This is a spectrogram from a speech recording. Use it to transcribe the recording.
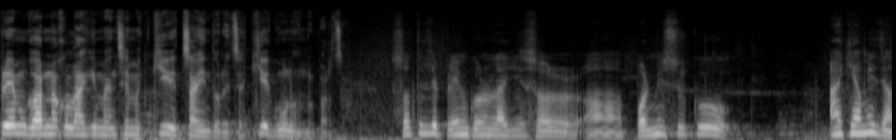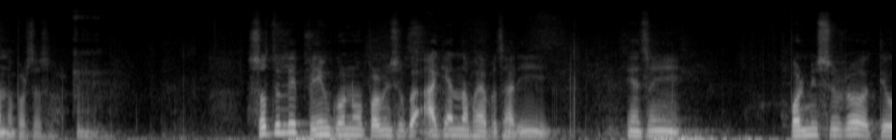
प्रेम गर्नको लागि मान्छेमा के चाहिँदो रहेछ? के गुण हुनुपर्छ? शत्रुले प्रेम गर्नु लागि सर परमेश्वरको आज्ञामै जान्नुपर्छ सर। शत्रुले प्रेम गर्नु परमेश्वरको आज्ञा नभए पछाडि त्यहाँ चाहिँ परमेश्वर र त्यो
